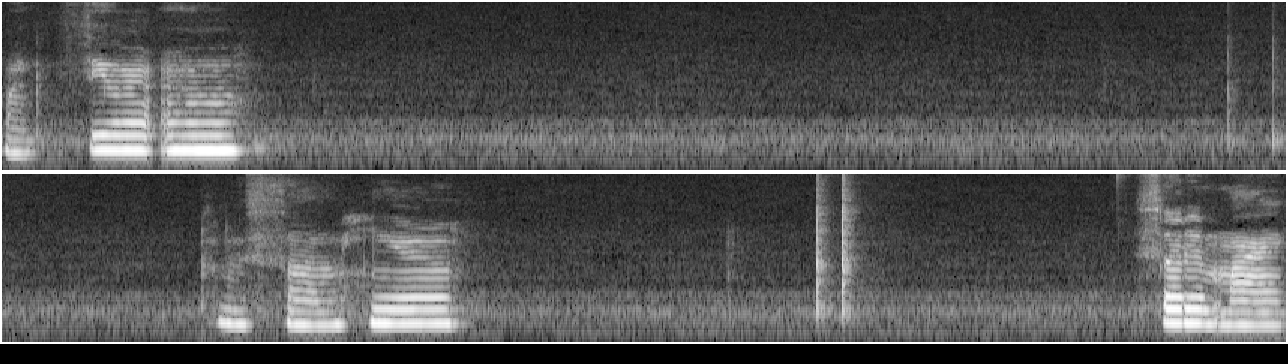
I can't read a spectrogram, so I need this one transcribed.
my concealer on Some here. Setting my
